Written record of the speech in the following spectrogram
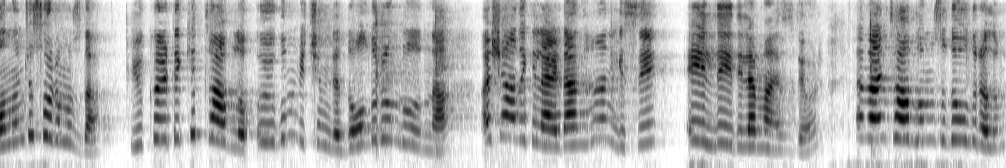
10. sorumuzda yukarıdaki tablo uygun biçimde doldurulduğunda aşağıdakilerden hangisi elde edilemez diyor. Hemen tablomuzu dolduralım.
